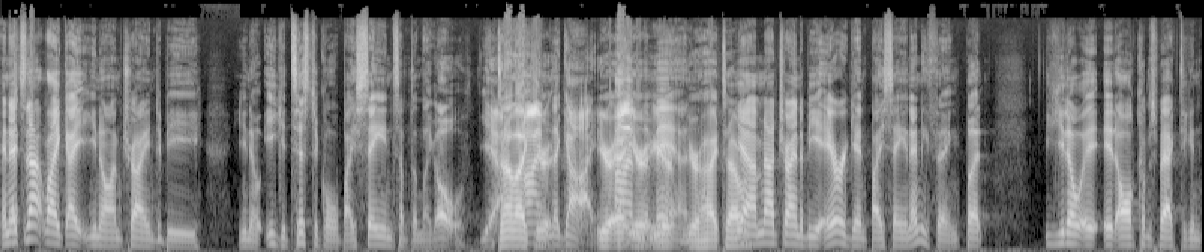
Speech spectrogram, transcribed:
and it's not like I, you know, I'm trying to be. You know, egotistical by saying something like, "Oh, yeah, not like I'm you're- the guy. you're I'm your- the your- man." your high tower? Yeah, I'm not trying to be arrogant by saying anything, but you know, it, it all comes back to con-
